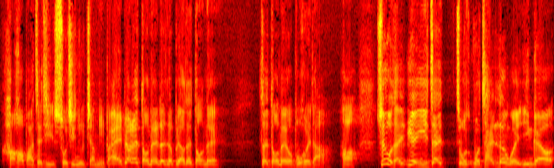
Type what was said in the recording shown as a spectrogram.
好好把这题说清楚、讲明白。哎，不要再抖内，认真不要再抖内，在抖内我不回答。好，所以我才愿意在，我我才认为应该要。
